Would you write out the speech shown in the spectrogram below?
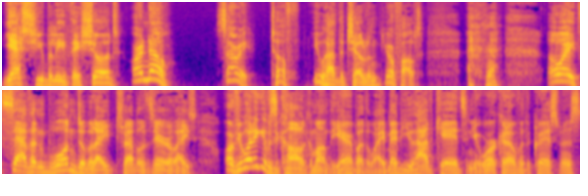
Yes, you believe they should, or no? Sorry, tough. You had the children. Your fault. 087 188 0008. Or if you want to give us a call and come on the air, by the way, maybe you have kids and you're working over the Christmas,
